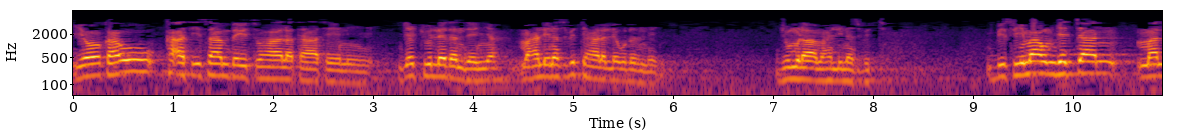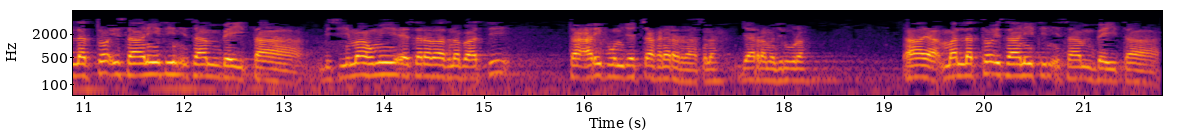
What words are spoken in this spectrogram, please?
Yookaa'u ka ati isaan beeytu haala taateen jechuullee dandeenya. Mahalli nasbitti haalallee uu dandeenya. Jumlaa mahalli nasbitti bisiimaahum jechaan mallattoo isaaniitiin isaan beeyta. Bisiimaa humii eessa rarraasna ba'atti? Tacriifum jechaa kana rarraasna jaarra majruura aya mallattoo isaaniitiin isaan beeytaa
